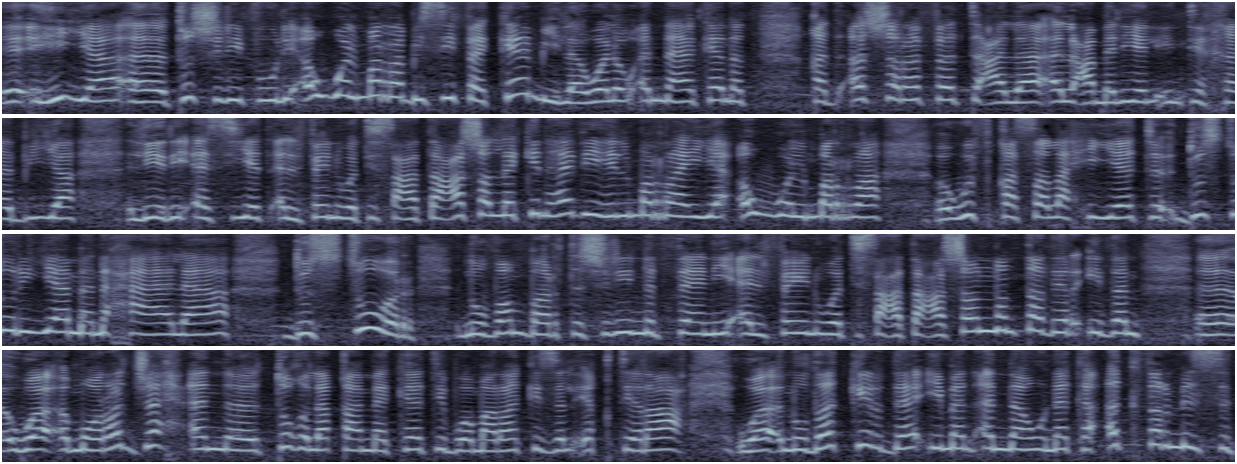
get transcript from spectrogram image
هي تشرف لأول مرة بصفة كاملة ولو أنها كانت قد أشرفت على العملية الانتخابية لرئاسية 2019 لكن هذه المرة هي هي أول مرة وفق صلاحيات دستورية منحها لها دستور نوفمبر تشرين الثاني 2019 ننتظر إذا ومرجح أن تغلق مكاتب ومراكز الاقتراع ونذكر دائما أن هناك أكثر من 60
